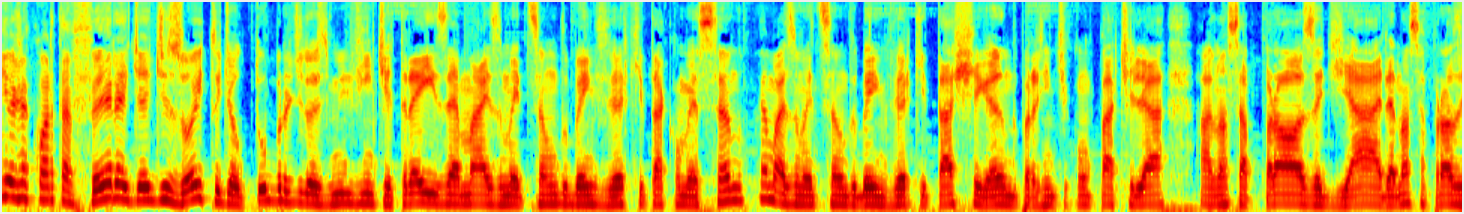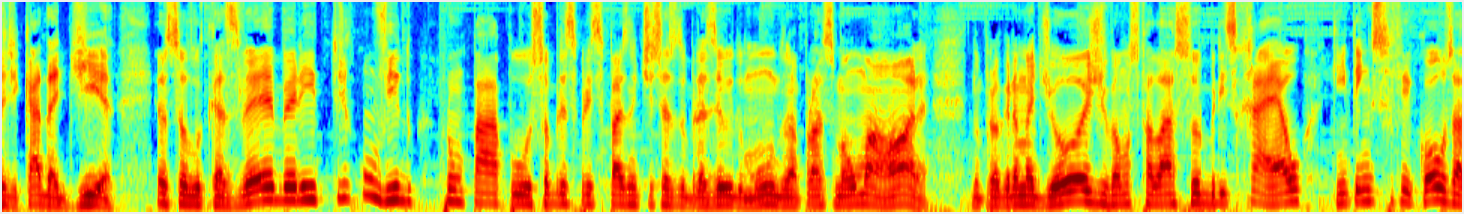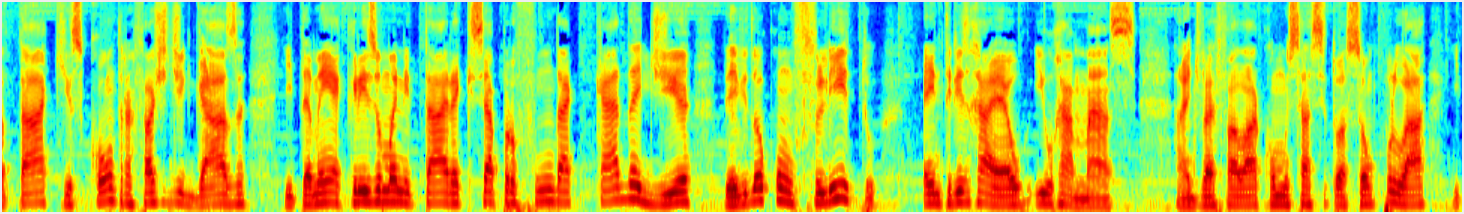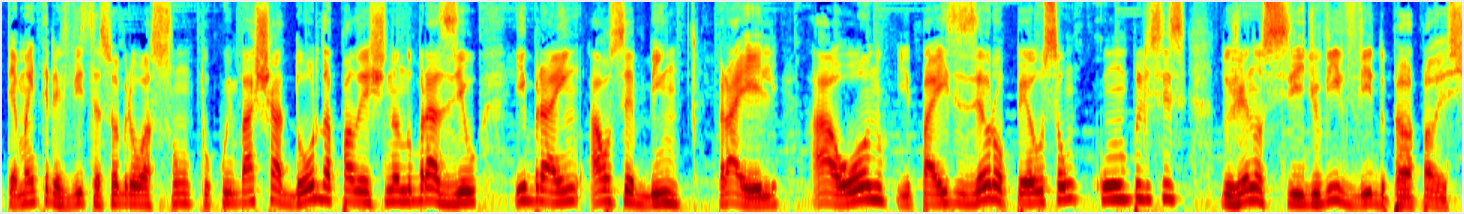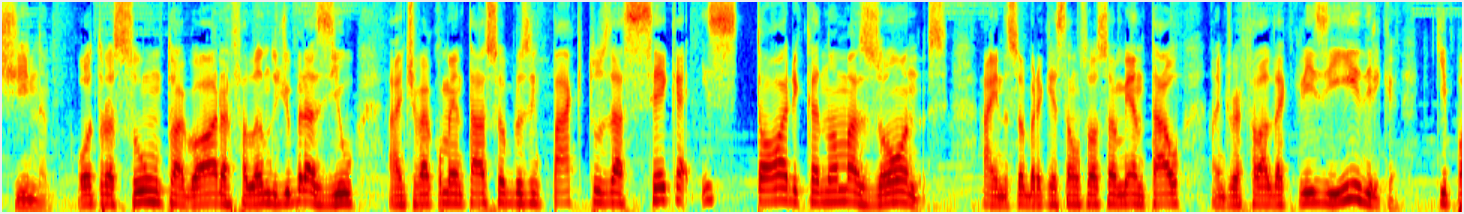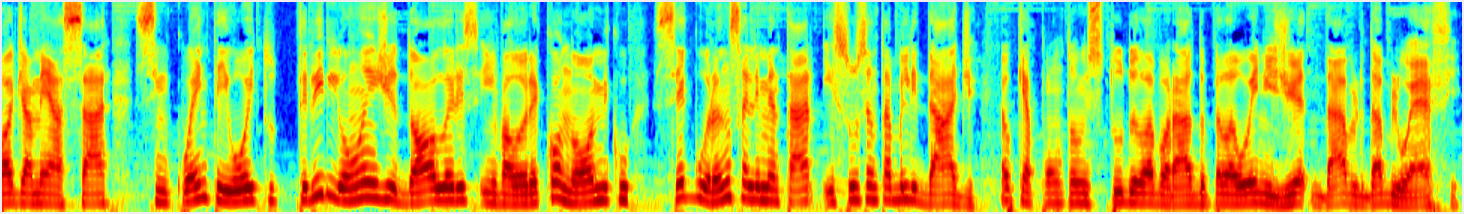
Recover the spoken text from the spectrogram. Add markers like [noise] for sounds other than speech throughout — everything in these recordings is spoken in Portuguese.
E hoje é quarta-feira, dia 18 de outubro de 2023. É mais uma edição do Bem Ver que está começando. É mais uma edição do Bem Ver que está chegando para a gente compartilhar a nossa prosa diária, a nossa prosa de cada dia. Eu sou Lucas Weber e te convido para um papo sobre as principais notícias do Brasil e do mundo na próxima uma hora. No programa de hoje, vamos falar sobre Israel, que intensificou os ataques contra a faixa de Gaza e também a crise humanitária que se aprofunda a cada dia dia devido ao conflito entre Israel e o Hamas. A gente vai falar como está a situação por lá e tem uma entrevista sobre o assunto com o embaixador da Palestina no Brasil, Ibrahim Alzebin. Para ele, a ONU e países europeus são cúmplices do genocídio vivido pela Palestina. Outro assunto agora, falando de Brasil, a gente vai comentar sobre os impactos da seca histórica no Amazonas. Ainda sobre a questão socioambiental, a gente vai falar da crise hídrica, que pode ameaçar 58 trilhões de dólares em valor econômico, segurança alimentar e sustentabilidade. É o que aponta um estudo elaborado pela ONG WWF.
